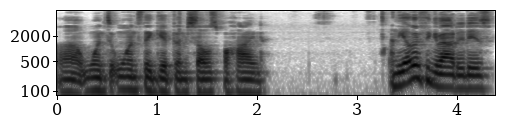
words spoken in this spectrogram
uh, once once they get themselves behind. And the other thing about it is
